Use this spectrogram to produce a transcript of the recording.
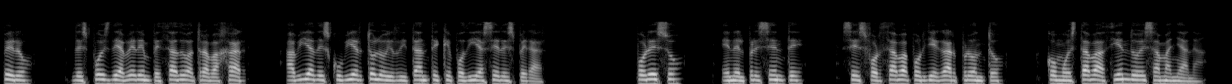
Pero, después de haber empezado a trabajar, había descubierto lo irritante que podía ser esperar. Por eso, en el presente, se esforzaba por llegar pronto, como estaba haciendo esa mañana.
